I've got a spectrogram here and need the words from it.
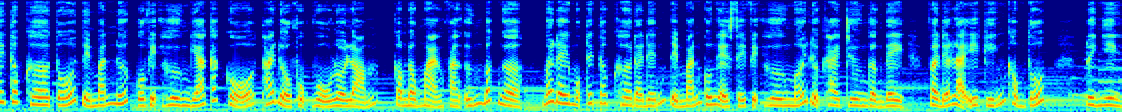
TikToker tố tiệm bánh nước của Việt Hương giá cắt cổ, thái độ phục vụ lồi lõm, cộng đồng mạng phản ứng bất ngờ. Mới đây, một TikToker đã đến tiệm bánh của nghệ sĩ Việt Hương mới được khai trương gần đây và để lại ý kiến không tốt. Tuy nhiên,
